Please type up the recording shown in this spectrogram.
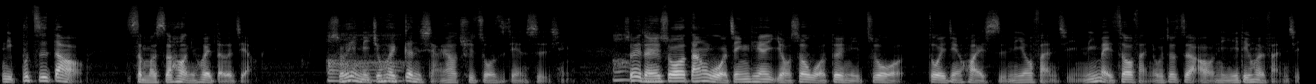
你不知道什么时候你会得奖。所以你就会更想要去做这件事情，所以等于说，当我今天有时候我对你做做一件坏事，你有反击，你每次都反击，我就知道哦，你一定会反击。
